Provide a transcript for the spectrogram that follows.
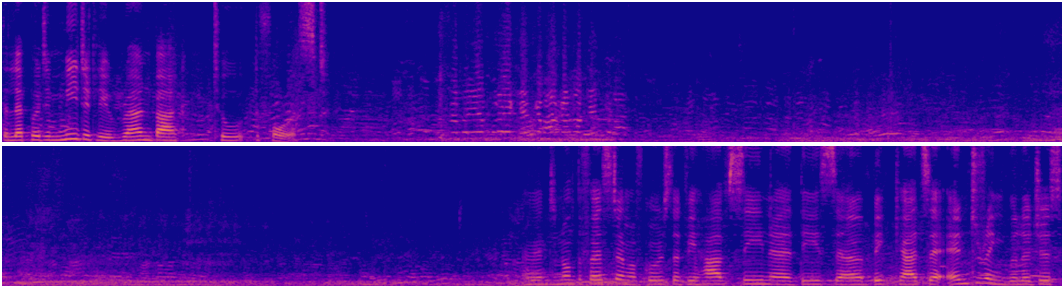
the leopard immediately ran back to the forest. And not the first time, of course, that we have seen uh, these uh, big cats uh, entering villages.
